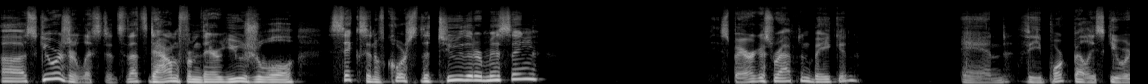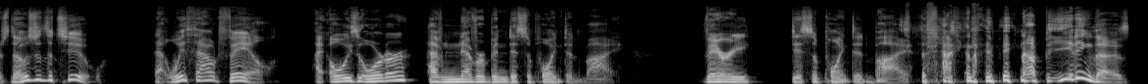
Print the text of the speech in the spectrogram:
uh, skewers are listed. So that's down from their usual six. And of course, the two that are missing asparagus wrapped in bacon and the pork belly skewers. Those are the two that, without fail, I always order, have never been disappointed by. Very disappointed by the fact that I may not be eating those.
